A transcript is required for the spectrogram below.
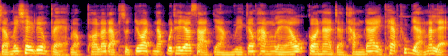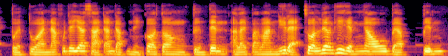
จะไม่ใช่เรื่องแปลกหรอกเพราะระดับสุดยอดนักวิทยาศาสตร์อย่างเวกาพังแล้ว ก็น่าจะทำได้แทบทุกอย่างนั่นแหละ เปิดตัวนักวิทยาศาสตร์อันดับหนึ่งก็ต้องตื่นเต้นอะไรประมาณนี้แหละ ส่วนเรื่องที่เห็นเงาแบบ เป็นแ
